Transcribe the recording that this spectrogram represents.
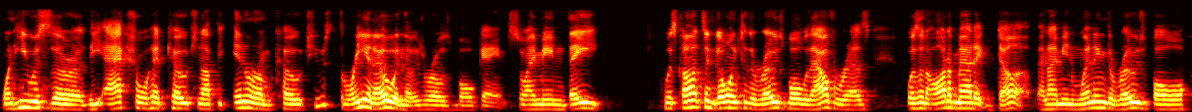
when he was the the actual head coach, not the interim coach. He was three and zero oh in those Rose Bowl games. So I mean, they Wisconsin going to the Rose Bowl with Alvarez was an automatic dub, and I mean, winning the Rose Bowl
